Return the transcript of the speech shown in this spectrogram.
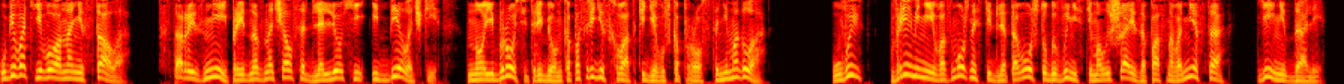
Убивать его она не стала, Старый змей предназначался для Лехи и Белочки, но и бросить ребенка посреди схватки девушка просто не могла. Увы, времени и возможности для того, чтобы вынести малыша из опасного места, ей не дали.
